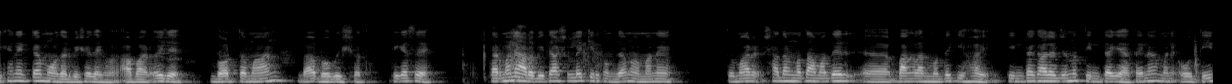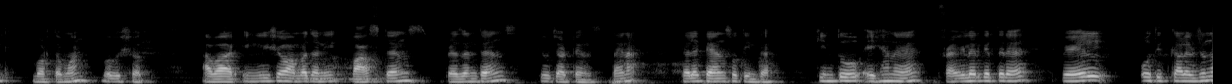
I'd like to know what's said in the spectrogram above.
এখানে একটা মজার বিষয় দেখো। আবার ওই যে বর্তমান বা ভবিষ্যৎ, ঠিক আছে? তার মানে আরবিতে আসলে কীরকম জানো? মানে তোমার সাধারণত আমাদের বাংলার মধ্যে কি হয়? তিনটা কালের জন্য তিনটা গিয়া তাই না? মানে অতীত, বর্তমান, ভবিষ্যৎ। আবার ইংলিশেও আমরা জানি past tense present tense future tense তাই না? তাহলে টেন্সও তিনটা। কিন্তু এখানে ফেলের ক্ষেত্রে ফেল অতীতকালের জন্য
